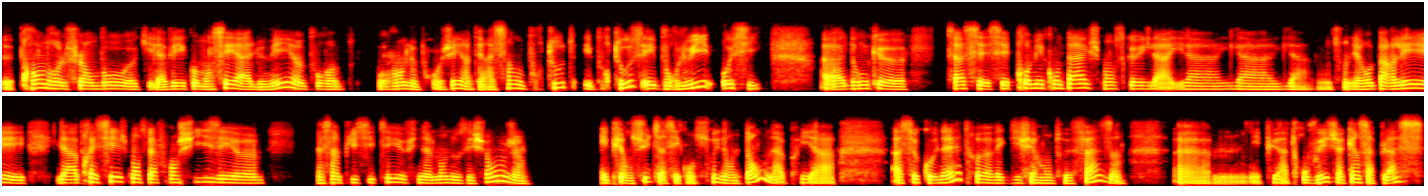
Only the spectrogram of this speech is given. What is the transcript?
de prendre le flambeau, qu'il avait commencé à allumer, pour, pour rendre le projet intéressant pour toutes et pour tous et pour lui aussi. Donc ça c'est ses premiers contacts, je pense qu'il a il a il a il a on s'en est reparlé et il a apprécié, je pense, la franchise et la simplicité, finalement de nos échanges. Et puis ensuite, ça s'est construit dans le temps. On a appris à à se connaître, avec différentes phases. Et puis à trouver chacun sa place,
